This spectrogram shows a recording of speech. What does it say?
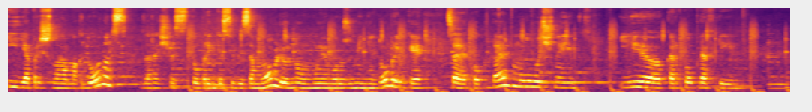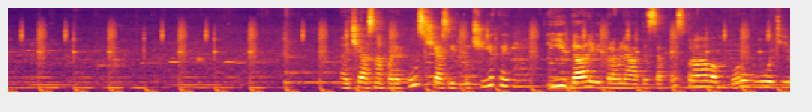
І я прийшла в Макдональдс. Зараз щось добреньке собі замовлю. Ну, в моєму розумінні добреньке. Це коктейль молочний і картопля фрі. Е, Час на перекус, час відпочити і далі відправлятися по справам, по роботі.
